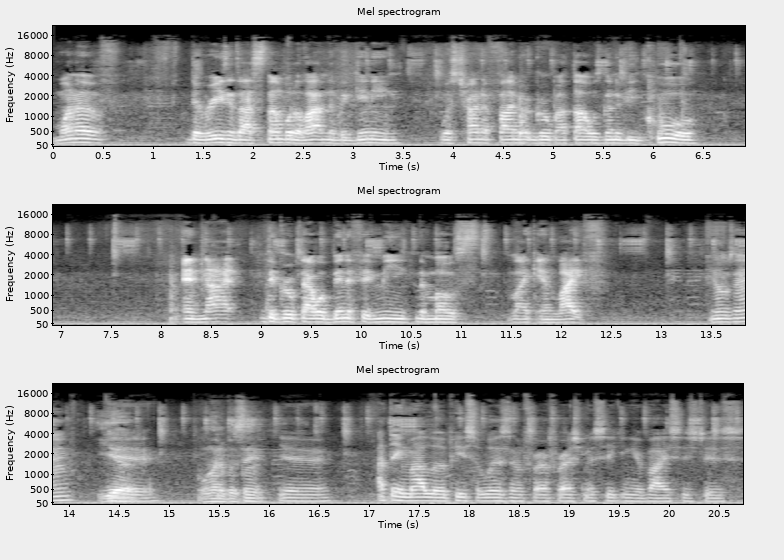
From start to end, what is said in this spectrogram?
One of the reasons I stumbled a lot in the beginning was trying to find a group I thought was going to be cool and not the group that would benefit me the most, like in life. You know what I'm saying? Yeah, one hundred percent. Yeah. I think my little piece of wisdom for a freshman seeking advice is just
